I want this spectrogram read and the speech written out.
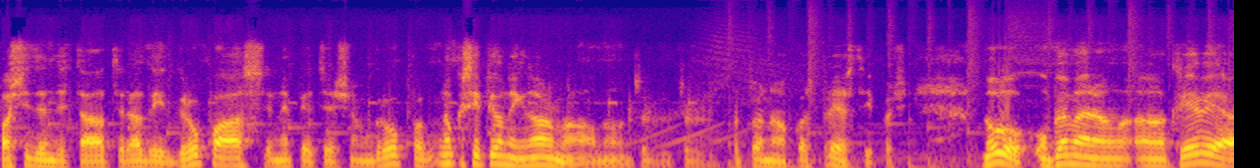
Pašidentitāti radīt grupās, ir nepieciešama grupa, nu, kas ir pilnīgi normāli. Nu, tur, tur par to nav ko spriest īpaši. Nu, lūk, un, piemēram, Krievijā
